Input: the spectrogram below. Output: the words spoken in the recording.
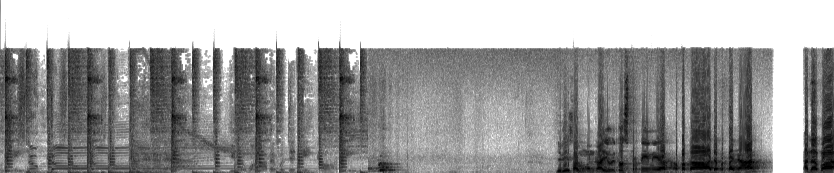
Double G. Snoop Dogg. Jadi sambungan kayu itu seperti ini ya. Apakah ada pertanyaan? Ada pak?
